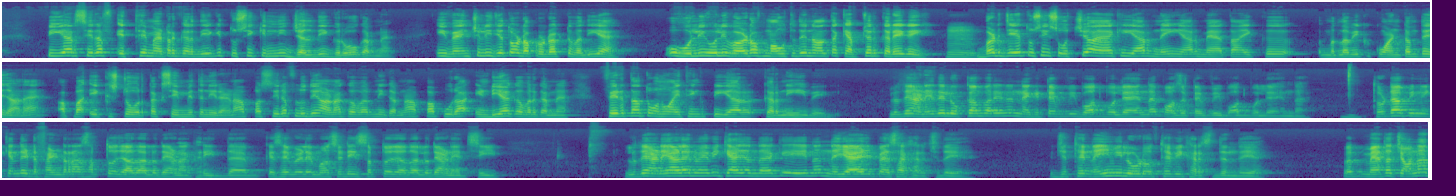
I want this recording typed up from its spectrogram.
ਪੀਆਰ ਸਿਰਫ ਇੱਥੇ ਮੈਟਰ ਕਰਦੀ ਹੈ ਕਿ ਤੁਸੀਂ ਕਿੰਨੀ ਜਲਦੀ ਗਰੋ ਕਰਨਾ ਹੈ। ਇਵੈਂਚੁਅਲੀ ਜੇ ਤੁਹਾਡਾ ਪ੍ਰੋਡਕਟ ਵਧੀਆ ਹੈ ਉਹ ਹੌਲੀ ਹੌਲੀ ਵਰਡ ਆਫ ਮਾਊਥ ਦੇ ਨਾਲ ਤਾਂ ਕੈਪਚਰ ਕਰੇਗਾ ਹੀ ਹੂੰ। ਬਟ ਜੇ ਤੁਸੀਂ ਸੋਚਿਆ ਹੋਇਆ ਕਿ ਯਾਰ ਨਹੀਂ ਯਾਰ ਮੈਂ ਤਾਂ ਇੱਕ ਮਤਲਬ ਇੱਕ ਕੁਆਂਟਮ ਤੇ ਜਾਣਾ ਹੈ ਆਪਾਂ ਇੱਕ ਸਟੋਰ ਤੱਕ ਸੀਮਿਤ ਨਹੀਂ ਰਹਿਣਾ ਆਪਾਂ ਸਿਰਫ ਲੁਧਿਆਣਾ ਕਵਰ ਨਹੀਂ ਕਰਨਾ ਆਪਾਂ ਪੂਰਾ ਇੰਡੀਆ ਕਵਰ ਕਰਨਾ ਹੈ ਫਿਰ ਤਾਂ ਤੁਹਾਨੂੰ ਆਈ ਥਿੰਕ ਪੀਆਰ ਕਰਨੀ ਹੀ ਪਏਗੀ। ਲੁਧਿਆਣੇ ਦੇ ਲੋਕਾਂ ਬਾਰੇ ਨਾ 네ਗੇਟਿਵ ਵੀ ਬਹੁਤ ਬੋਲਿਆ ਜਾਂਦਾ ਪੋਜ਼ਿਟਿਵ ਵੀ ਬਹੁਤ ਬੋਲਿਆ ਜਾਂਦਾ। ਤੁਹਾਡਾ opinion ਕਹਿੰਦੇ ਡਿਫੈਂਡਰਾਂ ਸਭ ਤੋਂ ਜ਼ਿਆਦਾ ਲੁਧਿਆਣਾ ਖਰੀਦਦਾ ਹੈ। ਕਿਸੇ ਵੇਲੇ ਮਰਸੀਡੀਜ਼ ਸਭ ਤੋਂ ਜ਼ਿਆਦਾ ਲੁਧਿਆਣੇ 'ਚ ਸੀ। ਲੁਧਿਆਣੇ ਵਾਲਿਆਂ ਨੂੰ ਇਹ ਵੀ ਕਿਹਾ ਜਾਂਦਾ ਹੈ ਕਿ ਇਹ ਨਾ ਨਜਾਇਜ਼ ਪੈਸਾ ਖਰਚਦੇ ਆ। ਜਿੱਥੇ ਨਹੀਂ ਵੀ ਲੋੜ ਉੱਥੇ ਵੀ ਖਰਚ ਦਿੰਦੇ ਆ। ਪਰ ਮੈਂ ਤਾਂ ਚਾਹੁੰਦਾ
